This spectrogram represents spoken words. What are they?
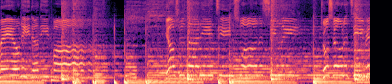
没有你的地方。钥匙在你紧锁的心里，左手的机票，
